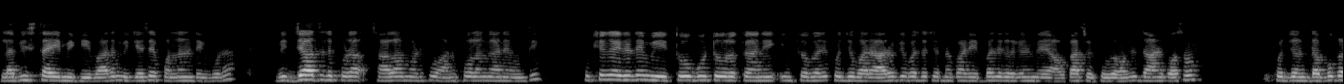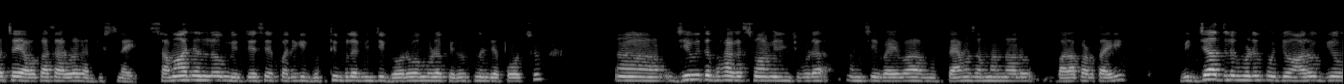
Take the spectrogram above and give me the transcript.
లభిస్తాయి మీకు ఈ వారం. మీరు చేసే పనులన్నిటికీ కూడా విద్యార్థులకు కూడా చాలా మటుకు అనుకూలంగానే ఉంది. ముఖ్యంగా ఏంటంటే మీ తోబుట్టువులకు కానీ ఇంట్లో కానీ కొంచెం వారి ఆరోగ్య పరిస్థితి చిన్నపాటి ఇబ్బంది కలిగే అవకాశం ఎక్కువగా ఉంది. దానికోసం కొంచెం డబ్బు ఖర్చు అయ్యే అవకాశాలు కూడా కనిపిస్తున్నాయి. సమాజంలో మీరు చేసే పనికి గుర్తింపు లభించి గౌరవం కూడా పెరుగుతుందని చెప్పవచ్చు. జీవిత భాగస్వామి నుంచి కూడా మంచి వైవ ప్రేమ సంబంధాలు బలపడతాయి. విద్యార్థులకు మటుకు కొంచెం ఆరోగ్యం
